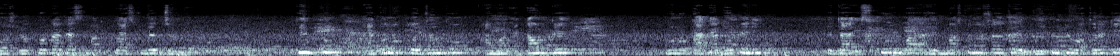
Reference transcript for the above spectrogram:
দশ লক্ষ টাকা স্মার্ট ক্লাসরুমের জন্য। কিন্তু এখনও পর্যন্ত আমার অ্যাকাউন্টে কোনো টাকা ঢোকেনি। এটা স্কুল বা হেডমাস্টার মশাই হচ্ছে এক্সিকিউটিভ অথরিটি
